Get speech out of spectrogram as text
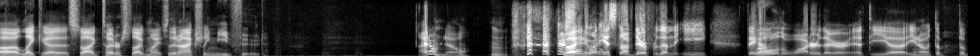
uh, like a stalactite or stalagmite, so they don't actually need food. I don't know. Hmm. there's anyway. plenty of stuff there for them to eat. They have all the water there at the, uh, you know, at the the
